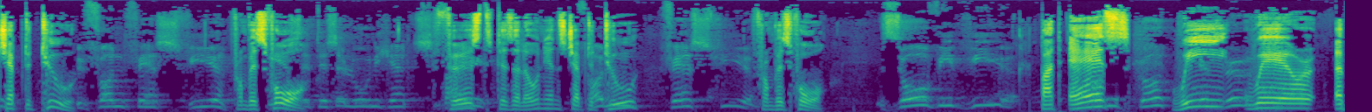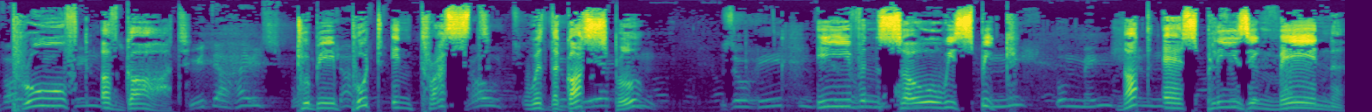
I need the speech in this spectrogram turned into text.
chapter 2, von Vers 4. from verse 4. 1. Thessalonicher 2 First Thessalonians chapter 2, from verse 4. So wie wir But as we were approved of God to be put in trust with the gospel, even so we speak, not as pleasing men,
